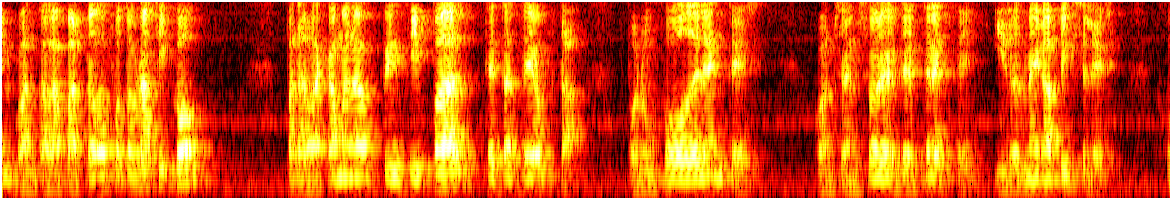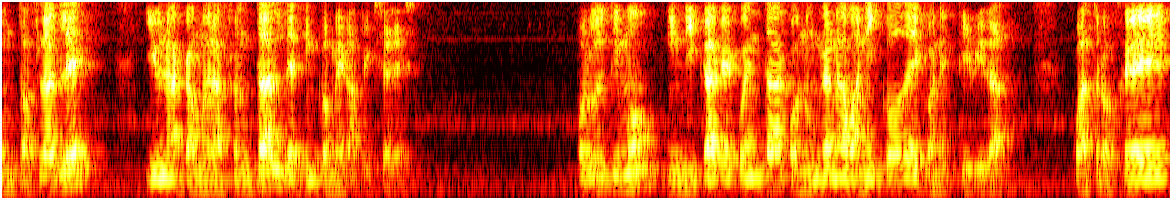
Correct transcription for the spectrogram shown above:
En cuanto al apartado fotográfico, para la cámara principal ZT opta por un juego de lentes con sensores de 13 y 2 megapíxeles junto a flash LED y una cámara frontal de 5 megapíxeles. Por último, indicar que cuenta con un gran abanico de conectividad, 4G,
